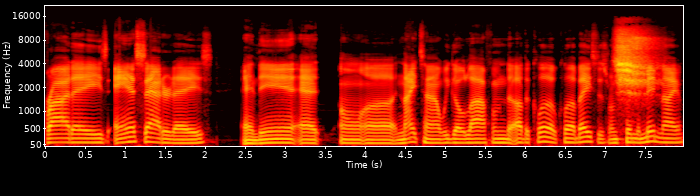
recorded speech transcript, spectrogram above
Fridays and Saturdays. And then at on uh nighttime we go live from the other club, Club Aces from 10 to midnight.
